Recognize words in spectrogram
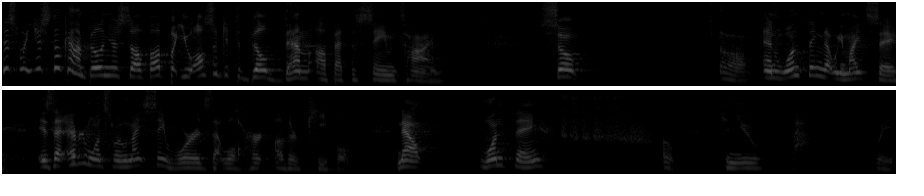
this way you're still kind of building yourself up, but you also get to build them up at the same time. So, uh, and one thing that we might say is that every once in a while we might say words that will hurt other people. Now, one thing, oh, can you, wait,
